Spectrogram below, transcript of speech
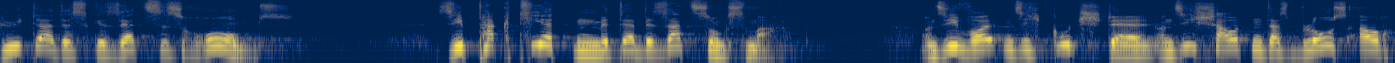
Hüter des Gesetzes Roms. Sie paktierten mit der Besatzungsmacht und sie wollten sich gut stellen und sie schauten, dass bloß auch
